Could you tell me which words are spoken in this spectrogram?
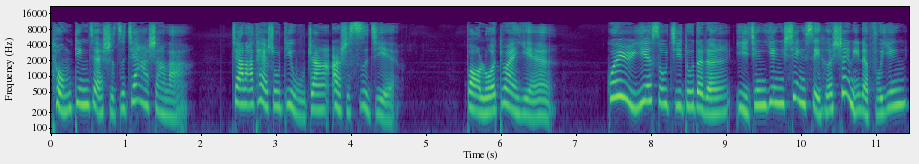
同钉在十字架上了。加拉太书第五章二十四节，保罗断言，归于耶稣基督的人，已经因信水和圣灵的福音，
